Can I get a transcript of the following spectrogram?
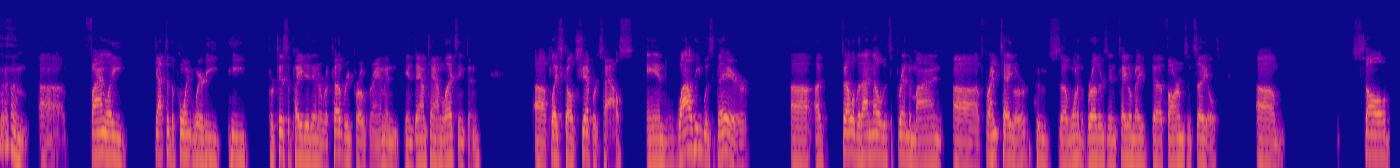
uh, finally got to the point where he he participated in a recovery program in in downtown Lexington, a place called Shepherd's House. And while he was there, uh, a fellow that I know that's a friend of mine, uh, Frank Taylor, who's uh, one of the brothers in TaylorMade uh, Farms and Sales, um, saw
